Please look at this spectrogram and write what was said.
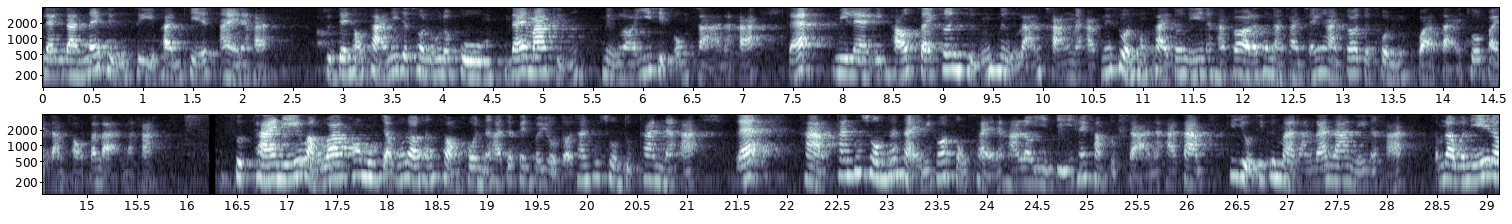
แรงดันได้ถึง 4,000 psi นะคะ จุดเด่นของสายนี่จะทนอุณหภูมิได้มากถึง 120 องศานะคะ และมีแรง impulse cycle ถึง 1 ล้านครั้งนะคะ ในส่วนของสายตัวนี้นะคะ ก็ลักษณะการใช้งานก็จะทนกว่าสายทั่วไปตามท้องตลาดนะคะ สุดท้ายนี้หวังว่าข้อมูลจากพวกเราทั้งสองคนนะคะ จะเป็นประโยชน์ต่อท่านผู้ชมทุกท่านนะคะ และหากท่านผู้ชมท่านไหนมีข้อสงสัยนะคะ เรายินดีให้คำปรึกษานะคะ ตามที่อยู่ที่ขึ้นมาทางด้านล่างนี้นะคะสำหรับวันนี้เรา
